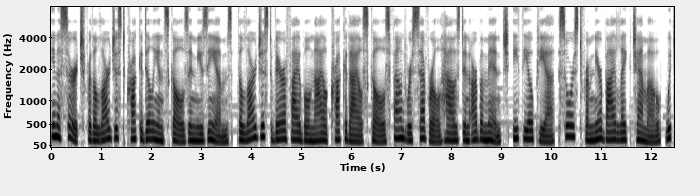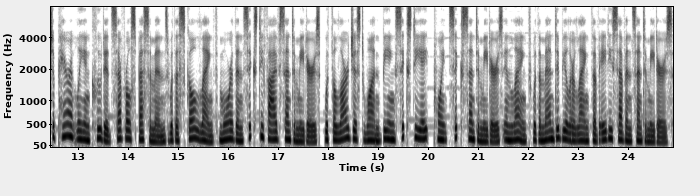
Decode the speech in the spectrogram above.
In a search for the largest crocodilian skulls in museums, the largest verifiable Nile crocodile skulls found were several housed in Arba Minch, Ethiopia, sourced from nearby Lake Chamo, which apparently included several specimens with a skull length more than 65 centimeters, with the largest one being 68.6 centimeters in length with a mandibular length of 87 cm.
